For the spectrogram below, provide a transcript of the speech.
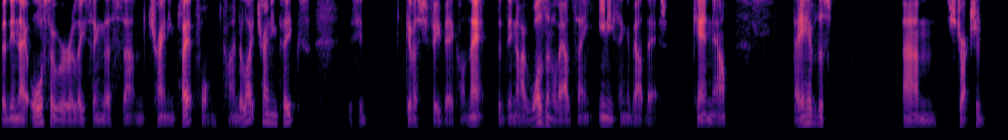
But then they also were releasing this um, training platform, kind of like Training Peaks. They said, give us your feedback on that. But then I wasn't allowed saying anything about that. can now. They have this um, structured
